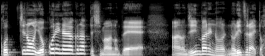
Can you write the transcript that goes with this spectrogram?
こっちの横に長くなってしまうので、あの、ジンバルに乗りづらいと。っ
